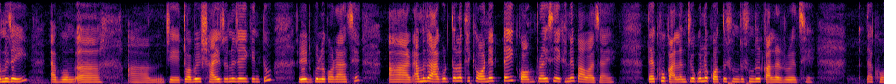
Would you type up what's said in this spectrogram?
অনুযায়ী এবং যে টবের সাইজ অনুযায়ী কিন্তু রেটগুলো করা আছে। আর আমাদের আগরতলা থেকে অনেকটাই কম প্রাইসে এখানে পাওয়া যায়। দেখো কালাঞ্চগুলো কত সুন্দর সুন্দর কালার রয়েছে। দেখো,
